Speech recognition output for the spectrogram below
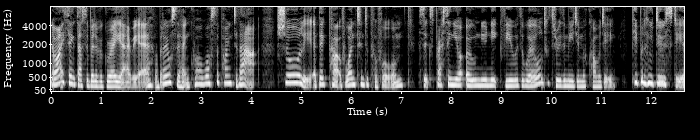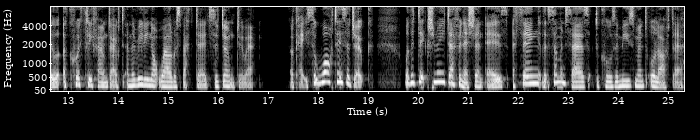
Now, I think that's a bit of a grey area, but I also think, well, what's the point of that? Surely a big part of wanting to perform is expressing your own unique view of the world through the medium of comedy. People who do steal are quickly found out and they're really not well respected, so don't do it. Okay, so what is a joke? Well, the dictionary definition is a thing that someone says to cause amusement or laughter,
